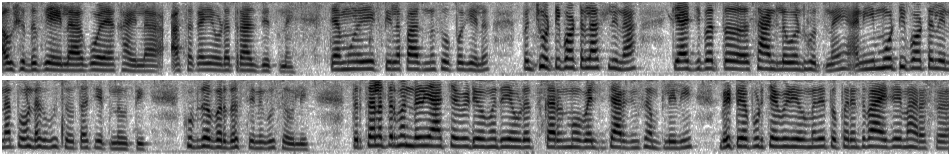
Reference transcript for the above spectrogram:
औषधं प्यायला गोळ्या खायला असा काही एवढा त्रास देत नाही. त्यामुळे एकटीला पाजणं सोपं गेलं. पण छोटी बॉटल असली ना की अजिबात सांडलवंड होत नाही. आणि ही मोठी बॉटल आहे ना तोंडात घुसवताच येत नव्हती. खूप जबरदस्तीने घुसवली. तर चला तर मंडळी आजच्या व्हिडिओमध्ये एवढंच. कारण मोबाईलची चार्जिंग संपलेली. भेटूया पुढच्या व्हिडिओमध्ये तोपर्यंत बाय जय महाराष्ट्र.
